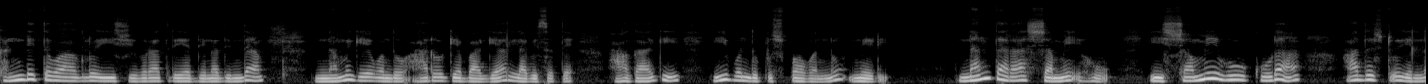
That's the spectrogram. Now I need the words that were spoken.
ಖಂಡಿತವಾಗಲೂ ಈ ಶಿವರಾತ್ರಿಯ ದಿನದಿಂದ ನಮಗೆ ಒಂದು ಆರೋಗ್ಯ ಭಾಗ್ಯ ಲಭಿಸುತ್ತೆ. ಹಾಗಾಗಿ ಈ ಒಂದು ಪುಷ್ಪವನ್ನು ನೀಡಿ. ನಂತರ ಶಮಿ ಹೂ. ಈ ಶಮಿ ಹೂ ಕೂಡ ಆದಷ್ಟು ಎಲ್ಲ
